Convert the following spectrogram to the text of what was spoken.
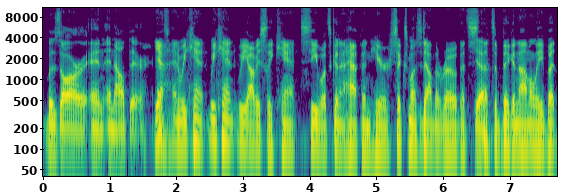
bizarre and and out there. yeah and we can't we can't we obviously can't see what's going to happen here six months down the road that's Yeah. that's a big anomaly but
